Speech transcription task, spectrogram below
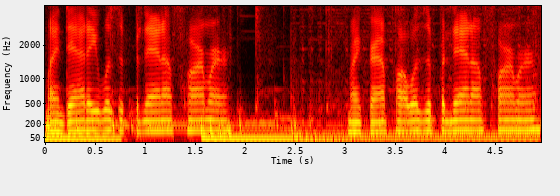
My daddy was a banana farmer. My grandpa was a banana farmer.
